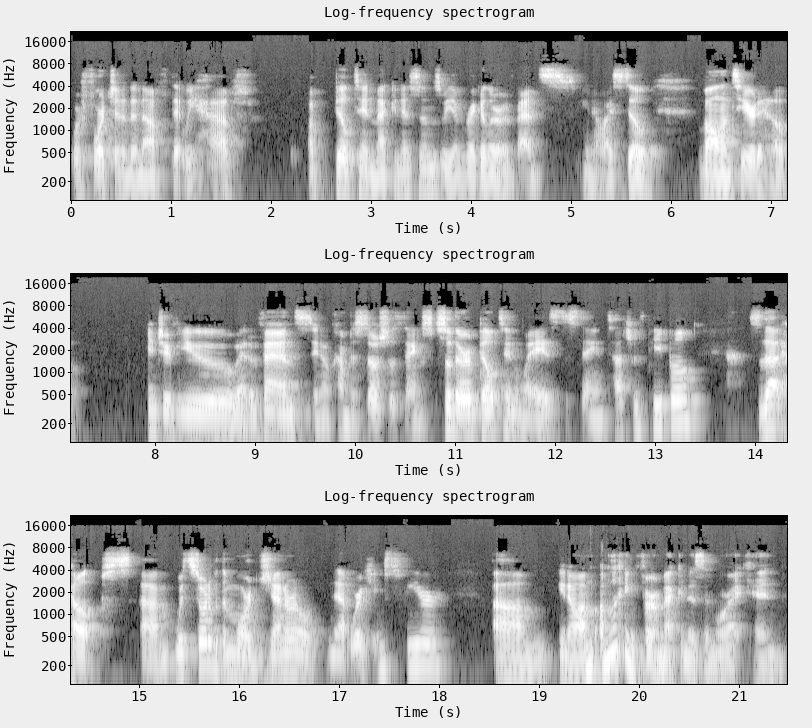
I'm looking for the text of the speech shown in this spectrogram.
we're fortunate enough that we have a built-in mechanisms. We have regular events. You know, I still volunteer to help interview at events. You know, come to social things. So there are built-in ways to stay in touch with people. So that helps um, with sort of the more general networking sphere. Um, you know, I'm, I'm looking for a mechanism where I can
